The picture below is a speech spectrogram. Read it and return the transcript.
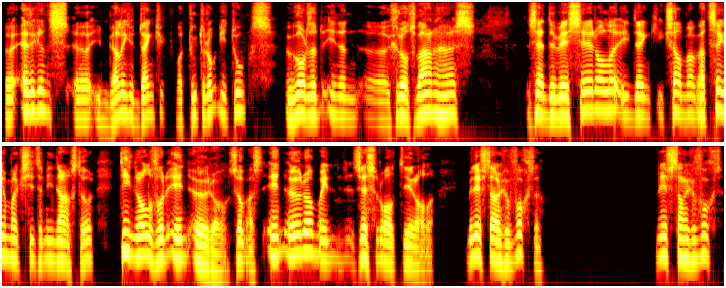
Uh, ergens uh, in België, denk ik, het doet er ook niet toe, worden in een uh, groot warenhuis zijn de wc-rollen, ik denk, ik zal maar wat zeggen, maar ik zit er niet naast hoor. 10 rollen voor 1 euro. Zo was het. 1 euro, maar 6 rollen, 10 rollen. Men heeft daar gevochten. Men heeft daar gevochten.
